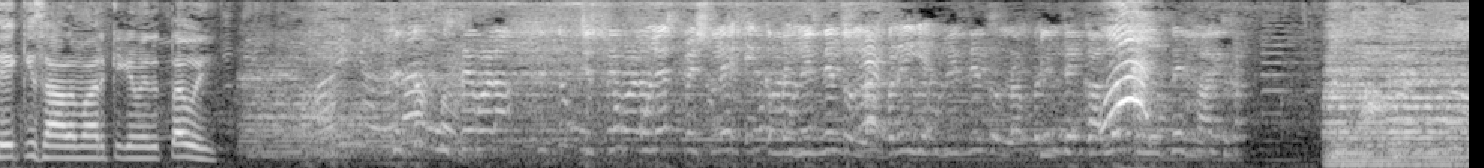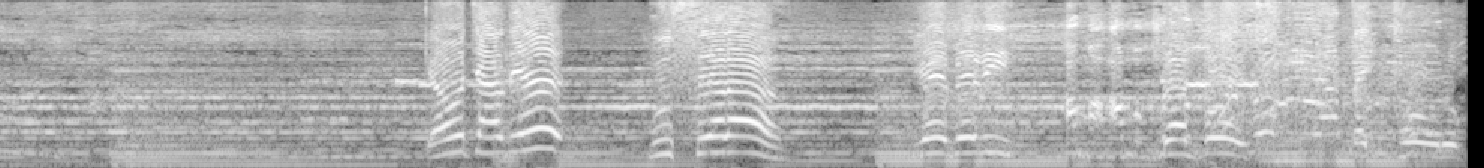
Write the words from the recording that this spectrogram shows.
ਇਹ ਕੀ ਸਾਲ ਮਾਰ ਕੇ ਕਿਵੇਂ ਦਿੱਤਾ ਓਏ? ਉਸਦੇ ਵਾਲਾ ਜਿਸ ਨੂੰ ਪੁਲਿਸ ਪਿਛਲੇ 1 ਮਹੀਨੇ ਤੋਂ ਲੱਭ ਰਹੀ ਹੈ। ਮਹੀਨੇ ਤੋਂ ਲੱਭ ਰਹੀ ਤੇ ਕੱਲ ਪੁਲਿਸ ਦੇ ਹੱਥ ਕਿਉਂ ਚੱਲਦੇ ਆ? ਮੂਸੇ ਵਾਲਾ। ਯੇ ਬੇਬੀ। ਬੈਡ ਬੋਏ। ਰੁਕ।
